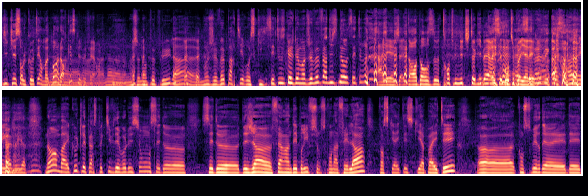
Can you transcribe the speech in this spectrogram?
geeker sur le côté en mode bon, Euh, alors qu'est-ce que je vais faire là, là, là, là, Je n'en peux plus là. Euh, moi, je veux partir au ski. C'est tout ce que je demande. Je veux faire du snow, c'est tout. Allez, dans, dans, euh, 30 minutes, je te libère et c'est bon, tu peux y aller. bon, casse. Non, je rigole, je rigole. Non, bah écoute, les perspectives d'évolution, c'est de, c'est de déjà euh, faire un débrief sur ce qu'on a fait là, voir ce qui a été, ce qui n'a pas été, euh, construire des, des,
